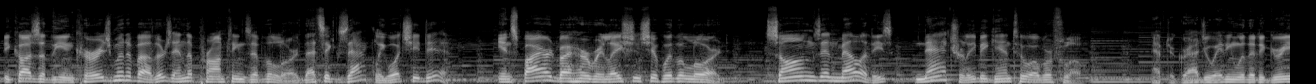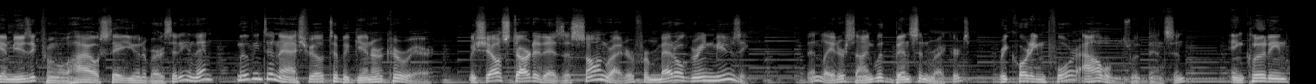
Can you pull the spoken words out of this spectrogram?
because of the encouragement of others and the promptings of the Lord, that's exactly what she did. Inspired by her relationship with the Lord, songs and melodies naturally began to overflow. After graduating with a degree in music from Ohio State University and then moving to Nashville to begin her career, Michelle started as a songwriter for Meadow Green Music, then later signed with Benson Records, recording four albums with Benson, including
